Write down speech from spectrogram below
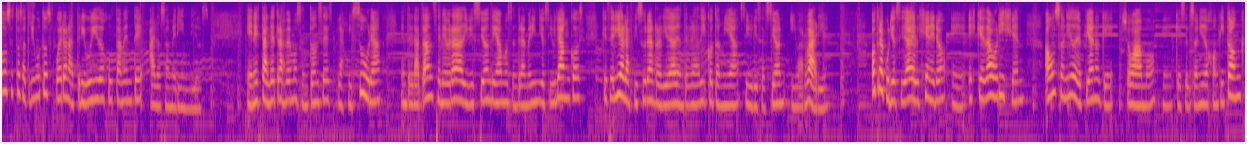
todos estos atributos fueron atribuidos justamente a los amerindios. En estas letras vemos entonces la fisura entre la tan celebrada división, digamos, entre amerindios y blancos, que sería la fisura en realidad entre la dicotomía civilización y barbarie. Otra curiosidad del género eh, es que da origen a un sonido de piano que yo amo, eh, que es el sonido honky tonk.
